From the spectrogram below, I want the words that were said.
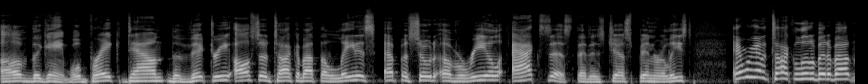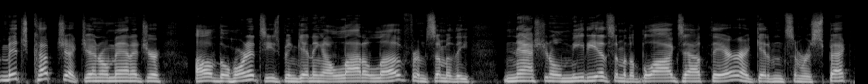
of the game. We'll break down the victory, also talk about the latest episode of Real Access that has just been released, and we're going to talk a little bit about Mitch Kupchak, general manager of the Hornets. He's been getting a lot of love from some of the national media, some of the blogs out there, uh, are giving some respect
